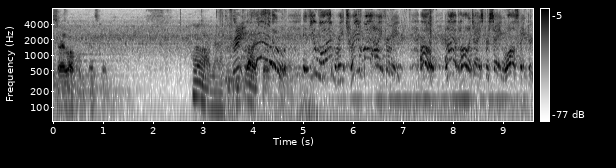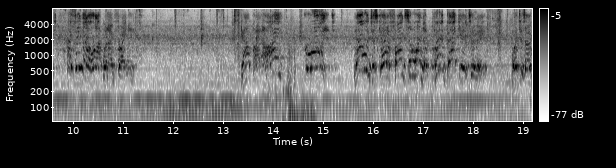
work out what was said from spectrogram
Okay, so I leveled. That's good. Oh man, it's two tries, if you would, retrieve my eye for me. Oh, and I apologize for saying wall sphincters. I say that a lot when I'm frightened. Got my eye? Great! Now we just gotta find someone to put it back into me. Much as I'm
